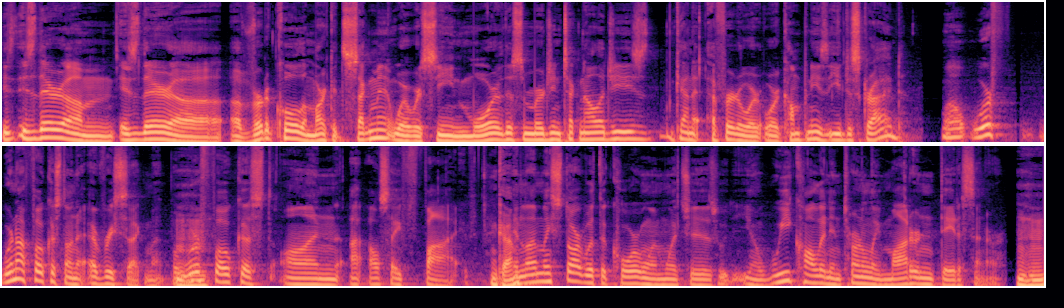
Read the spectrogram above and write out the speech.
is is there um is there a, a vertical, a market segment where we're seeing more of this emerging technologies kind of effort or or companies that you described? Well, we're we're not focused on every segment, but mm-hmm. we're focused on I'll say five. Okay. And let me start with the core one, which is you know we call it internally modern data center, mm-hmm.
